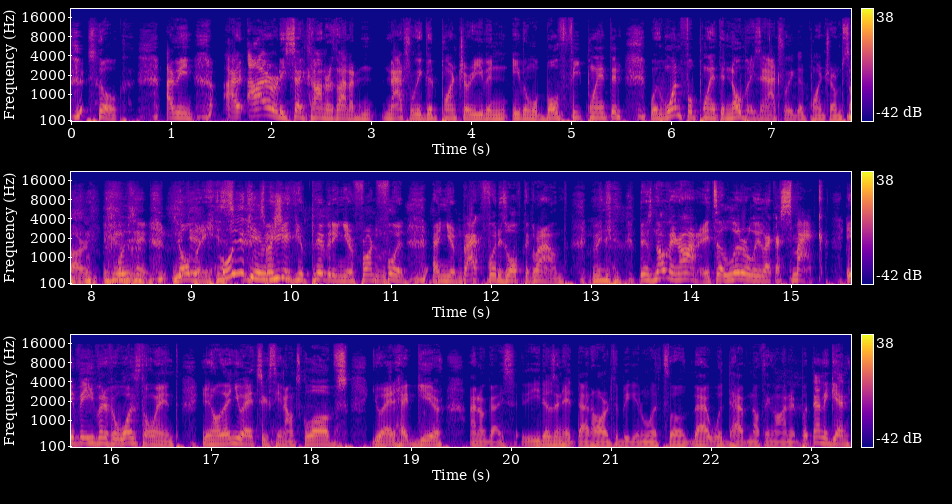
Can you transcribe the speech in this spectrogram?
so, I mean, I, I already said Conor's not a naturally good puncher, even even with both feet planted. With one foot planted, nobody's a naturally good puncher. I'm sorry, nobody. is. well, you can- Especially if you're pivoting your front foot and your back foot is off the ground. I mean, there's nothing on it. It's a, literally like a smack. If even if it was to land, you know, then you had 16 ounce gloves, you had headgear. I know, guys, he doesn't hit that hard to begin with, so that would have nothing on it. But then again,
